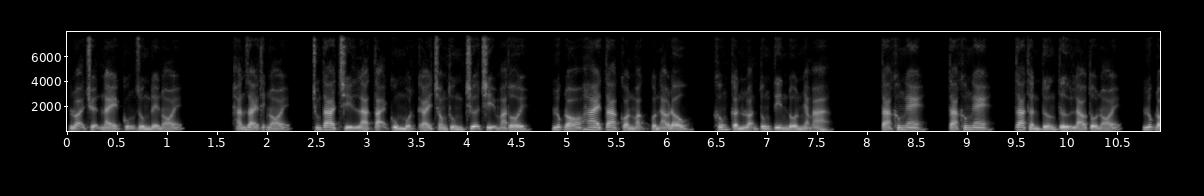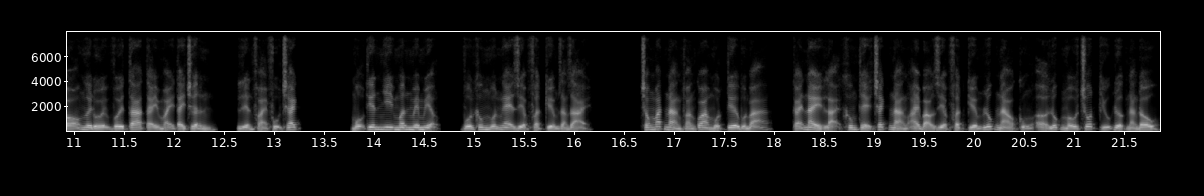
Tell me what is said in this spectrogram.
Loại chuyện này cũng dùng để nói. Hắn giải thích nói, chúng ta chỉ là tại cùng một cái trong thùng chữa trị mà thôi, lúc đó hai ta còn mặc quần áo đâu, không cần loạn tung tin đồn nhảm à. ta không nghe, ta không nghe, ta thần tướng tử lão tổ nói, lúc đó ngươi đối với ta tay máy tay chân, liền phải phụ trách. Mộ tiên nhi mân mê miệng, vốn không muốn nghe diệp phật kiếm giảng giải. Trong mắt nàng thoáng qua một tia buồn bã, cái này lại không thể trách nàng ai bảo diệp phật kiếm lúc nào cũng ở lúc mấu chốt cứu được nàng đâu.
